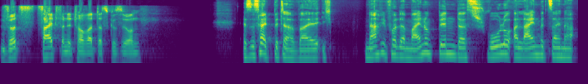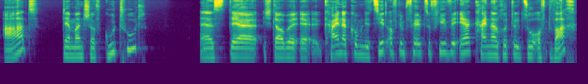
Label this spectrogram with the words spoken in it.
wird's Zeit für eine Torwartdiskussion es ist halt bitter, weil ich nach wie vor der Meinung bin, dass Schwolo allein mit seiner Art der Mannschaft gut tut. Er ist der, ich glaube, er, keiner kommuniziert auf dem Feld so viel wie er, keiner rüttelt so oft wach.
